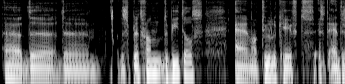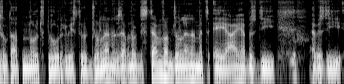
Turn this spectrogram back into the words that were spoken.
eh, de... de de split van de Beatles. En natuurlijk heeft, is het eindresultaat nooit te horen geweest door John Lennon. Ze hebben ook de stem van John Lennon met AI hebben ze die, hebben ze die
